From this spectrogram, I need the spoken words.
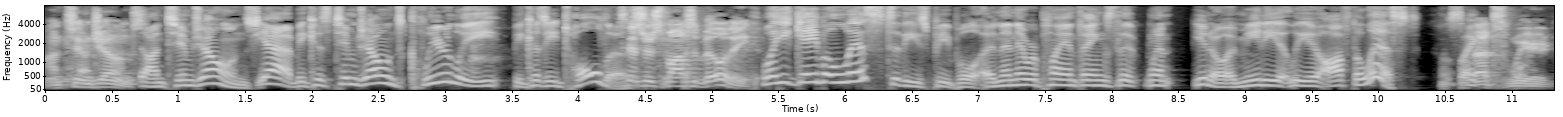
on Tim Jones, on Tim Jones. Yeah, because Tim Jones clearly because he told us it's his responsibility. well, he gave a list to these people, and then they were playing things that went, you know, immediately off the list. I was like, That's weird.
